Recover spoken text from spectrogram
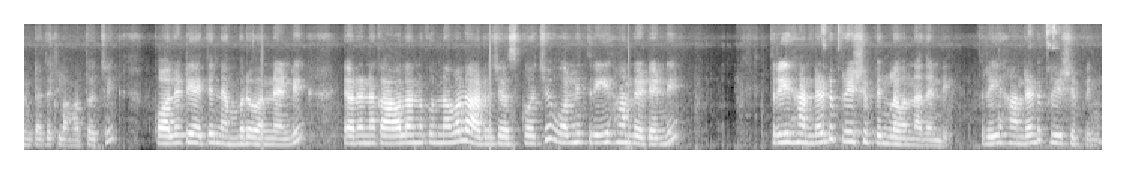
ఉంటుంది క్లాత్ వచ్చి. క్వాలిటీ అయితే నెంబర్ వన్ అండి. ఎవరైనా కావాలనుకున్న వాళ్ళు ఆర్డర్ చేసుకోవచ్చు. ఓన్లీ త్రీ హండ్రెడ్ అండి. త్రీ హండ్రెడ్ ఫ్రీ షిప్పింగ్లో ఉన్నదండి. త్రీ హండ్రెడ్ ఫ్రీ షిప్పింగ్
